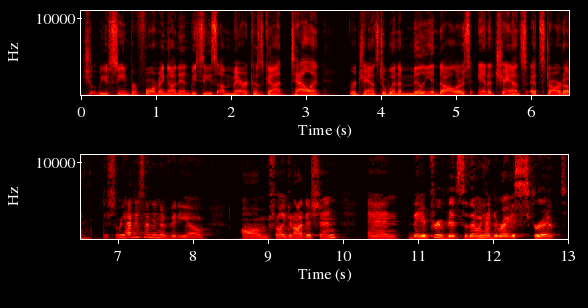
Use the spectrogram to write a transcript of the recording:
she'll be seen performing on NBC's America's Got Talent for a chance to win a million dollars and a chance at stardom. So we had to send in a video um, for like an audition, and they approved it. So then we had to write a script,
